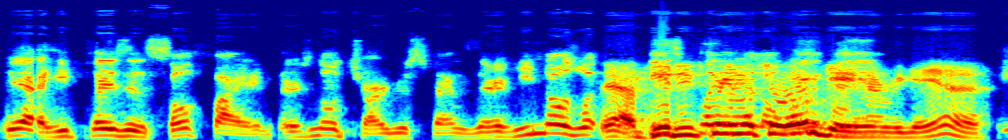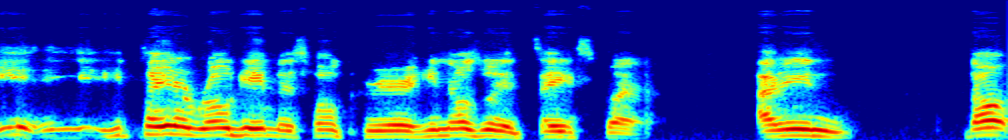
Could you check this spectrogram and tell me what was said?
Yeah, he plays in SoFi. There's no Chargers fans there. He knows what. Yeah, dude, he's, pretty much a road game, game every game. Yeah, he, he, he played a road game his whole career. He knows what it takes. But I mean, the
